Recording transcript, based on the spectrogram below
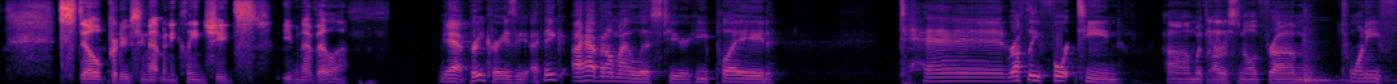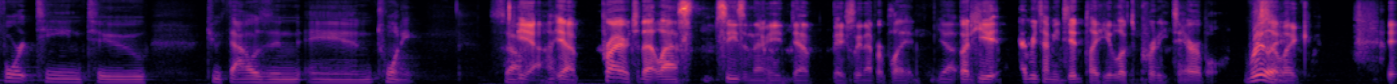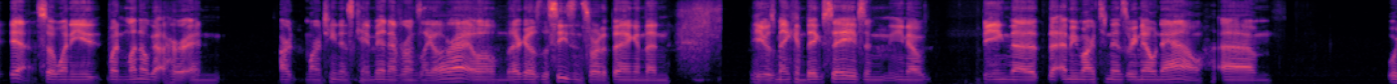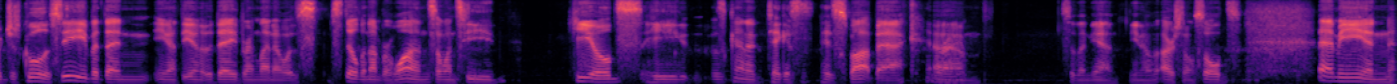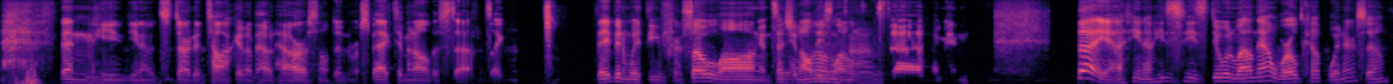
still producing that many clean sheets even at Villa. Yeah, pretty crazy. I think I have it on my list here. He played 10, roughly 14 um, with Arsenal from 2014 to 2020. So, Yeah, yeah. Prior to that last season, there he yeah, basically never played. yeah. But he every time he did play, he looked pretty terrible. Really? So like, yeah. So when he when Leno got hurt and Martinez came in, everyone's like, all right, well, there goes the season, sort of thing. And then he was making big saves, and you know, being the the Emi Martinez we know now, um, which is cool to see. But then you know, at the end of the day, Bernd Leno was still the number one. So once he healed, he was kind of take his his spot back. Right. Um, so then, yeah, you know, Arsenal sold Emi, and then he, you know, started talking about how Arsenal didn't respect him and all this stuff. It's like they've been with you for so long and sent you all these Long loans time. and stuff. I mean, but yeah, you know, he's he's doing well now, World Cup winner, so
